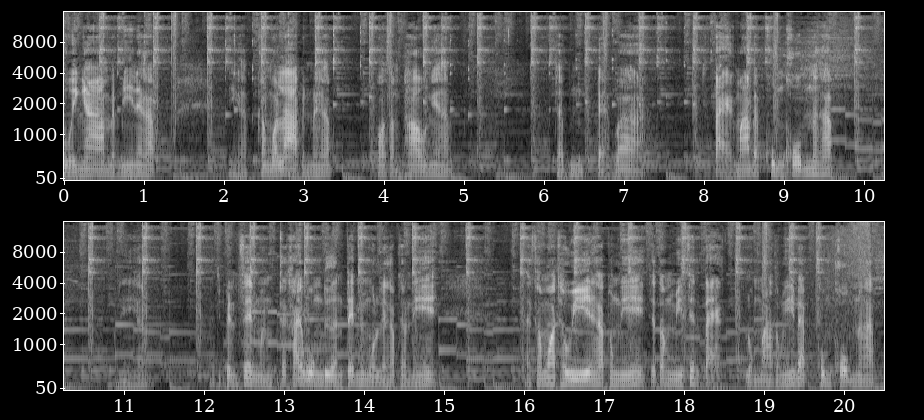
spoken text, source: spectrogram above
สวยงามแบบนี้นะครับนี่ครับคำว่าล่าเป็นไหมครับ พอสำเพาเนี่ยครับ จะแบบว่าแตกมาแบบคมคมๆนะครับนี่ครับมันจะเป็นเส้นเหมือนคล้ายๆวงเดือนเต็มไปหมดเลยครับแถวนี้ แต่คำว่าทวีนะครับ ตรงนี้จะต้องมีเส้นแตกลงมาตรงนี้แบบคมๆนะครับนี่ครับ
